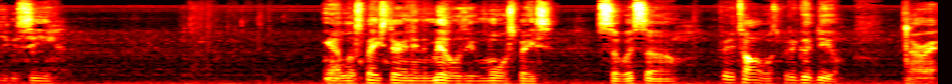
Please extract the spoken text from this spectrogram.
You can see you got a little space there, and in the middle is even more space. So it's uh, pretty tall. It's a pretty good deal. All right.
